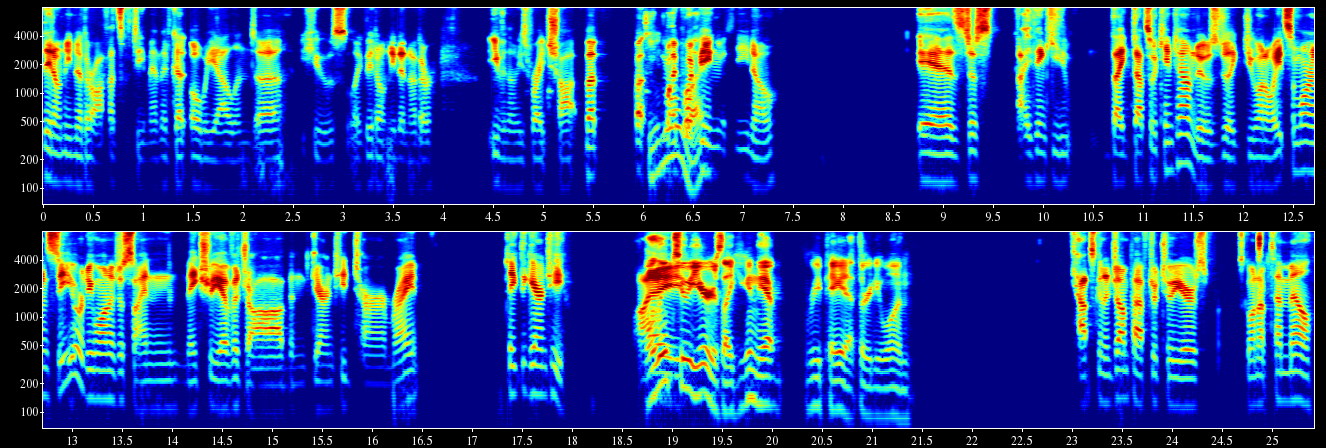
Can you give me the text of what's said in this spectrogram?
they don't need another offensive D man. They've got OEL and uh, Hughes. Like they don't need another, even though he's right shot. But but you my point what? being with Nino is just I think he like that's what it came down to is like, do you want to wait some more and see, or do you want to just sign, make sure you have a job and guaranteed term, right? Take the guarantee. Only I, two years, like you can get repaid at 31. Cap's gonna jump after two years. It's going up 10 mil.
